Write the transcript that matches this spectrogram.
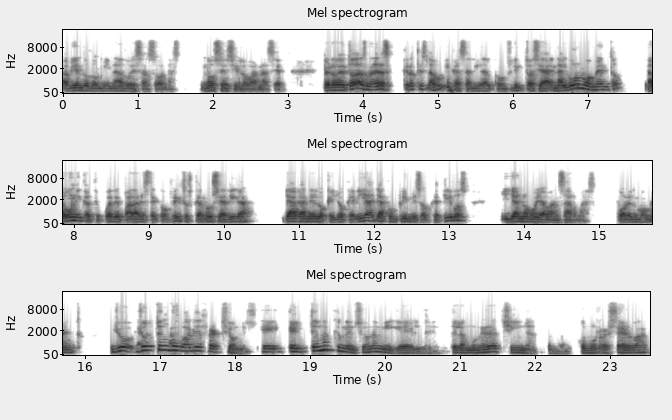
habiendo dominado esas zonas. No sé si lo van a hacer. Pero de todas maneras, creo que es la única salida al conflicto. O sea, en algún momento, la única que puede parar este conflicto es que Rusia diga, ya gané lo que yo quería, ya cumplí mis objetivos y ya no voy a avanzar más por el momento. Yo, yo tengo varias reacciones. Eh, el tema que menciona Miguel de, la moneda china como, como, reserva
